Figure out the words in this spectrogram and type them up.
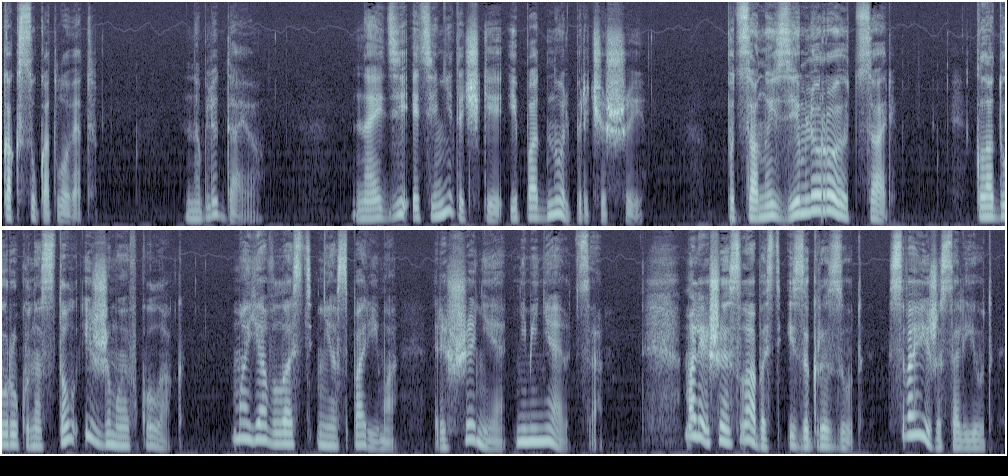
как сук отловят. Наблюдаю. Найди эти ниточки и под ноль причеши. Пацаны землю роют, царь. Кладу руку на стол и сжимаю в кулак. Моя власть неоспорима. Решения не меняются. Малейшая слабость и загрызут. Свои же сольют —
